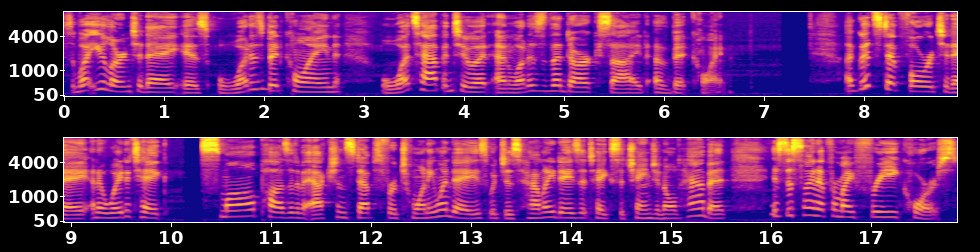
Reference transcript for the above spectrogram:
So, what you learned today is what is Bitcoin? what's happened to it, and what is the dark side of Bitcoin. A good step forward today and a way to take small positive action steps for 21 days, which is how many days it takes to change an old habit, is to sign up for my free course,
